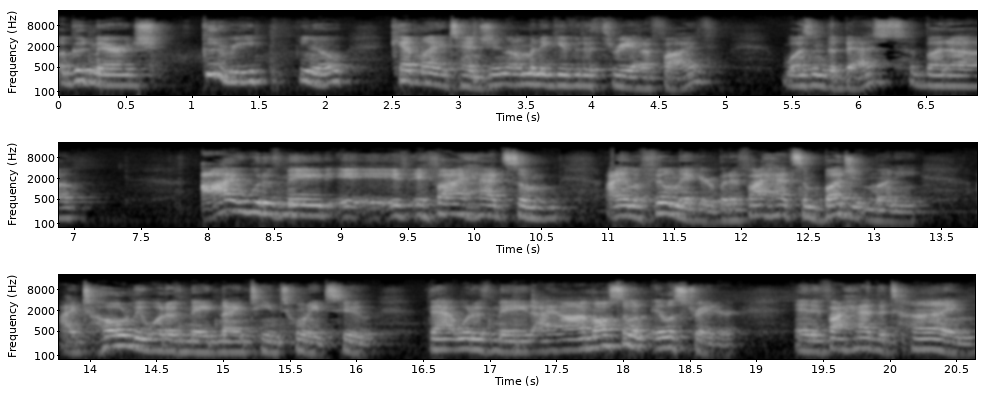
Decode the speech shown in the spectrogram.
A good marriage, good read, you know, kept my attention. I'm going to give it a 3 out of 5. Wasn't the best, but uh, I would have made, if, if I had some, I am a filmmaker, but if I had some budget money, I totally would have made 1922. That would have made, I, I'm also an illustrator, and if I had the time,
